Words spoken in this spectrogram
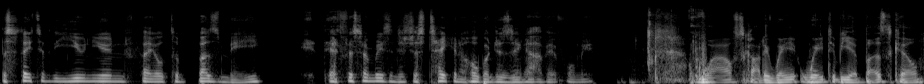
the State of the Union failed to buzz me. It, it, for some reason, it's just taken a whole bunch of zing out of it for me. Wow, Scotty, way way to be a buzzkill.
